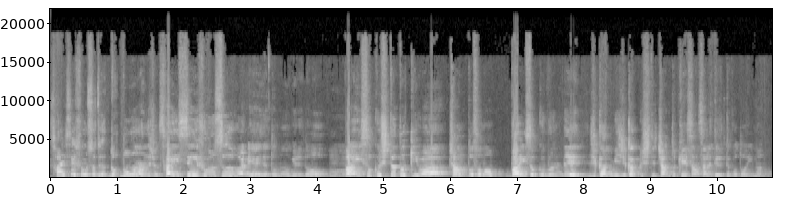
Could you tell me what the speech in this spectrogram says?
再生分数ってどどうなんでしょう？再生分数割合だと思うけれど、うん。倍速した時はちゃんとその倍速分で時間短くしてちゃんと計算されてるってこと？今の。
